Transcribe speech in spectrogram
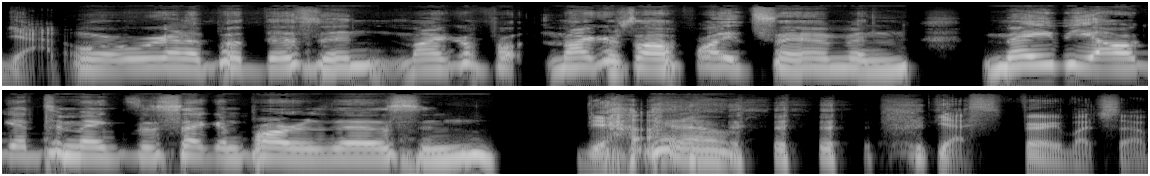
yeah, or we're gonna put this in Micro- Microsoft Flight Sim, and maybe I'll get to make the second part of this, and yeah. you know, yes, very much so.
